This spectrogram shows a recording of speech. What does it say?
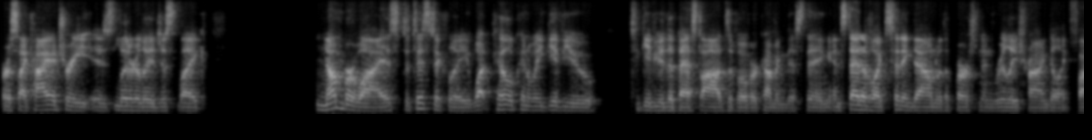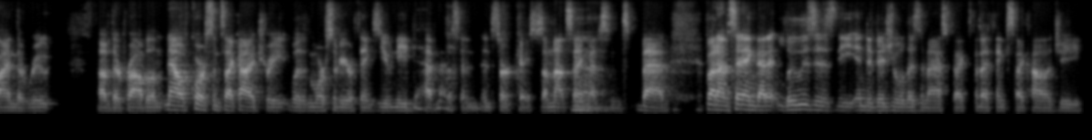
where psychiatry is literally just like number wise statistically what pill can we give you to give you the best odds of overcoming this thing instead of like sitting down with a person and really trying to like find the root of their problem? Now of course in psychiatry with more severe things you need to have medicine in certain cases. I'm not saying yeah. medicine's bad but i'm saying that it loses the individualism aspect that i think psychology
